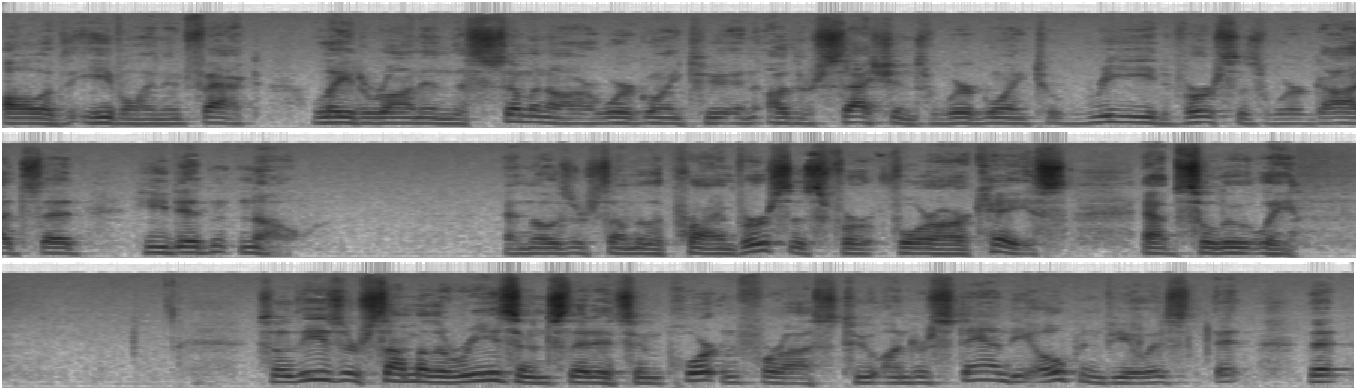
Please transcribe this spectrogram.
all of the evil. And in fact, later on in the seminar, we're going to, in other sessions, we're going to read verses where God said he didn't know. And those are some of the prime verses for, for our case. Absolutely. So these are some of the reasons that it's important for us to understand the open view is that, that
